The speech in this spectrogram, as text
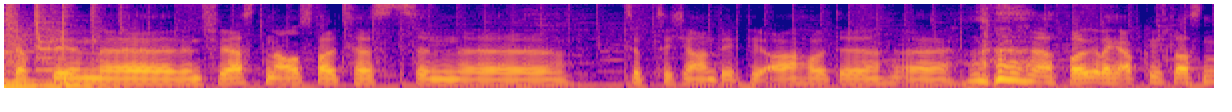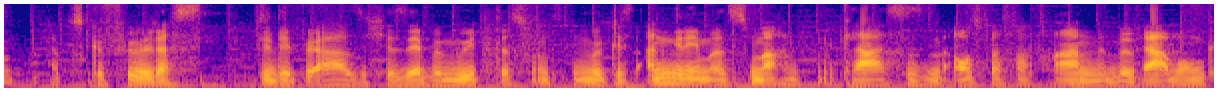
Ich habe den, äh, den schwersten Auswahltest in äh, 70 Jahren DPA heute äh, erfolgreich abgeschlossen. Ich habe das Gefühl, dass die DPA sich hier sehr bemüht, das uns möglichst angenehmer zu machen. Klar, es ist ein Auswahlverfahren, eine Bewerbung.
